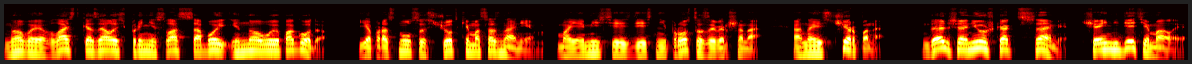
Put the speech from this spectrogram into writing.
Новая власть, казалось, принесла с собой и новую погоду. Я проснулся с четким осознанием. Моя миссия здесь не просто завершена, она исчерпана. Дальше они уж как-то сами, чай не дети малые.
